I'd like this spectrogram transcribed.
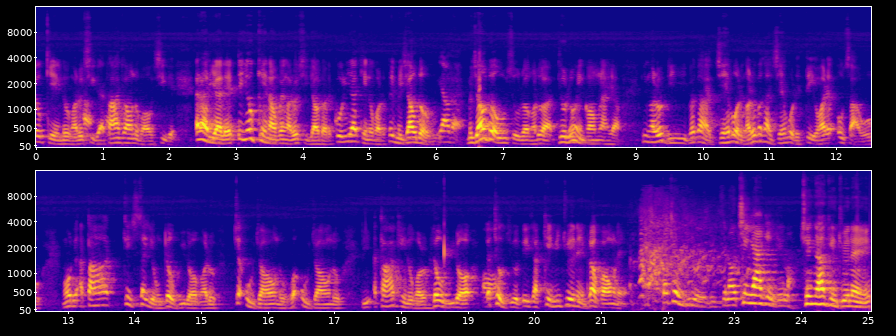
ရုတ်ကင်တို့ငါတို့ရှိတယ်အသားချောင်းတို့ဘာလို့ရှိတယ်အဲ့ဒါတွေကလည်းတရုတ်ကင်တော့ပဲငါတို့ရှိရောက်တော့တယ်ကိုရီးယားကင်တို့ဘာလို့တိတ်မရောက်တော့ဘူးရောက်တော့မရောက်တော့ဘူးဆိုတော့ငါတို့ကဒီလိုလုပ်ရင်ကောင်းမလားရောက်ဒီငါတို့ဒီဘက်ကရဲဘော်တွေငါတို့ဘက်ကရဲဘော်တွေတည်သွားတဲ့ဥစ္စာကို ငါတို့ဒီအသားကိတ်စိတ်ယုံလုပ်ပြီးတော့ငါတို့ကြက်ဥချောင်းတို့ဝက်ဥချောင်းတို့ဒီအသားခင်တို့ဘာလို့လုပ်ပြီးတော့တက်ချုပ်ကြီးကိုတေးချကင်ပြီးကျွေးနေဘယ်တော့ကောင်းမလဲတက်ချုပ်ကြီးကိုဒီကျွန်တော်ချင်းရကင်ကျွေးမှာချင်းညာခင်ကျွေးနေရင်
